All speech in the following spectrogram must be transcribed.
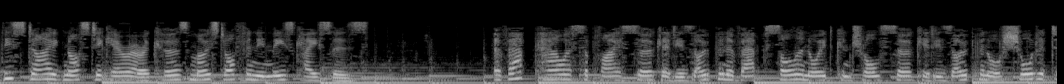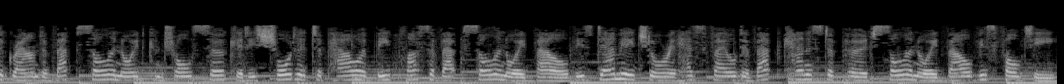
This diagnostic error occurs most often in these cases. EVAP power supply circuit is open EVAP solenoid control circuit is open or shorted to ground EVAP solenoid control circuit is shorted to power B plus EVAP solenoid valve is damaged or it has failed EVAP canister purge solenoid valve is faulty.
